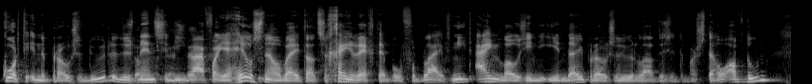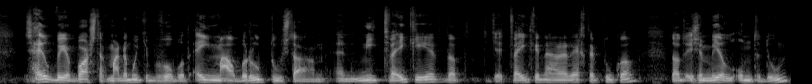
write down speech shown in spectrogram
kort in de procedure. Dus mensen die, waarvan je heel snel weet dat ze geen recht hebben op verblijf. Niet eindeloos in die IND-procedure laten zitten, maar snel afdoen. Dat is heel weerbarstig, maar dan moet je bijvoorbeeld eenmaal beroep toestaan. En niet twee keer, dat je twee keer naar een rechter toe kan. Dat is een middel om te doen.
